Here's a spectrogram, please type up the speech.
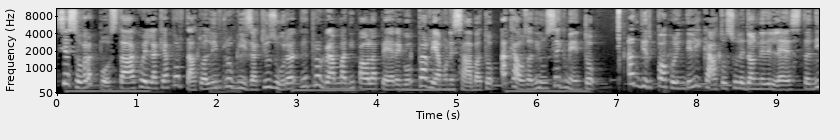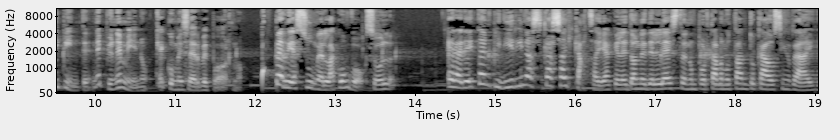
si è sovrapposta a quella che ha portato all'improvvisa chiusura del programma di Paola Perego Parliamone sabato, a causa di un segmento a dir poco indelicato sulle donne dell'Est, dipinte né più né meno che come serve porno. Per riassumerla con Vauxhall, era dai tempi di Irina Scassalcazzaia che le donne dell'Est non portavano tanto caos in Rai.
